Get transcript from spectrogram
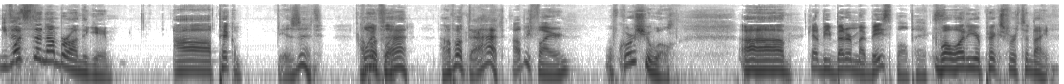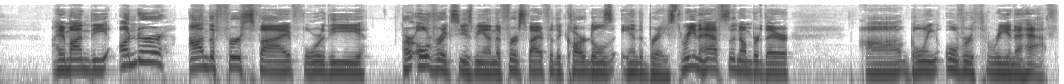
What's the number on the game? Uh pick 'em. Is it? How Coin about flip. that? How about that? I'll be fired. Of course you will. Uh, Got to be better in my baseball picks. Well, what are your picks for tonight? I am on the under on the first five for the or over, excuse me, on the first five for the Cardinals and the Braves. Three and a half's the number there. Uh, going over three and a half.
